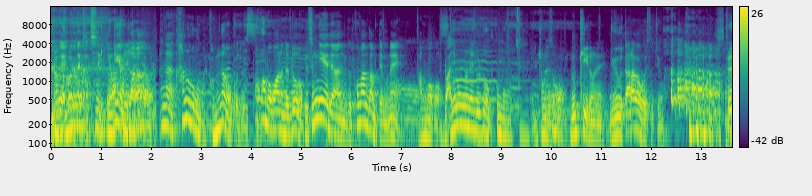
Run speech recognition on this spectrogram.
이런 그럴 때 같이 뭔지 알아? 맨날 한우 먹으면 막 겁나 먹거든. 먹어 먹어 하는데도 그 승리에 대한 그 포만감 때문에 안 먹어. 많이 먹는 애들도 없고 뭐. 엄청 먹어. 루키 이런 애 류 따라가고 있어 지금. 그래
